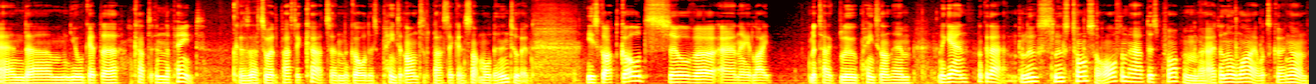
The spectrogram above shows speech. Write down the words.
and um, you'll get the cut in the paint because that's where the plastic cuts and the gold is painted onto the plastic and it's not molded into it. He's got gold, silver and a light metallic blue painted on him. And again, look at that, loose, loose torso. All of them have this problem. I don't know why, what's going on.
